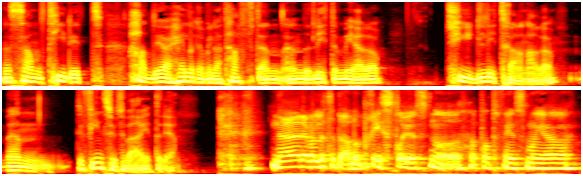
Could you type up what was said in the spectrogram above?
Men samtidigt hade jag hellre velat haft en, en lite mer tydlig tränare. Men det finns ju tyvärr inte det. Nej, det är väl lite där det brister just nu. Att det inte finns så många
